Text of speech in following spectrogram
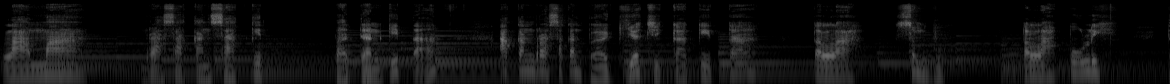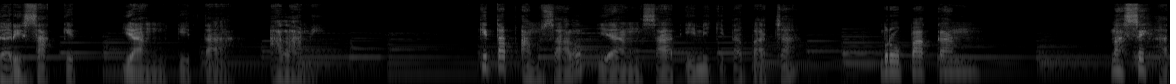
lama merasakan sakit, badan kita akan merasakan bahagia jika kita telah sembuh, telah pulih dari sakit yang kita alami. Kitab Amsal yang saat ini kita baca merupakan nasihat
